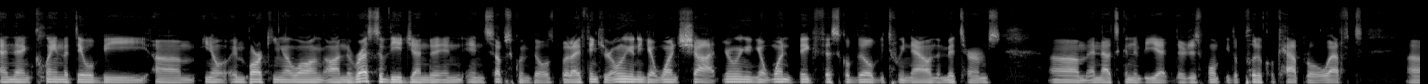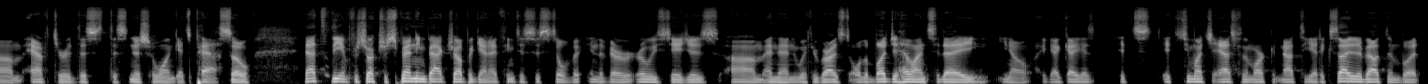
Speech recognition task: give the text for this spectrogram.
and then claim that they will be um, you know embarking along on the rest of the agenda in in subsequent bills. But I think you're only going to get one shot. You're only going to get one big fiscal bill between now and the midterms um, and that's going to be it. There just won't be the political capital left um, after this this initial one gets passed. So that's the infrastructure spending backdrop. Again, I think this is still in the very early stages. Um, and then with regards to all the budget headlines today, you know, I, I guess it's it's too much to ask for the market not to get excited about them, but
